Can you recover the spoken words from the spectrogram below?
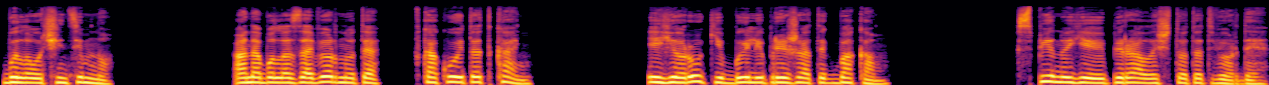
Было очень темно. Она была завернута в какую-то ткань. Ее руки были прижаты к бокам. В спину ей упиралось что-то твердое.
